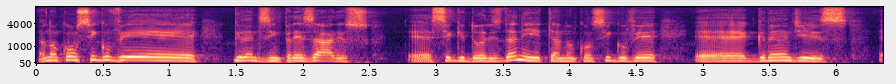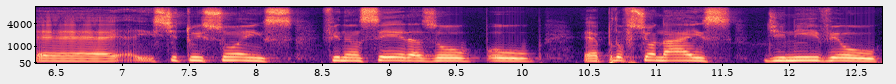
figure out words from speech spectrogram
Eu não consigo ver grandes empresários é, seguidores da Anitta, não consigo ver é, grandes é, instituições financeiras ou, ou profissionais de nível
